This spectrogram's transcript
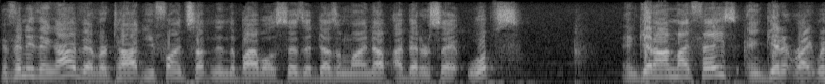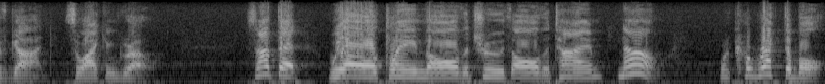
If anything I've ever taught, you find something in the Bible that says it doesn't line up, I better say, whoops, and get on my face and get it right with God so I can grow. It's not that we all claim all the truth all the time. No, we're correctable.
